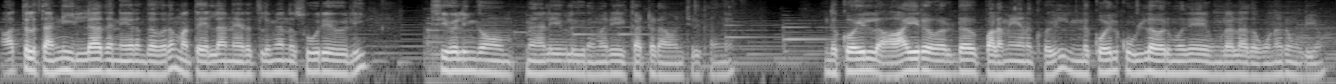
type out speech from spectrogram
ஆற்றுல தண்ணி இல்லாத நேரம் தவிர மற்ற எல்லா நேரத்துலையுமே அந்த சூரிய ஒளி சிவலிங்கம் மேலேயே விழுகிற மாதிரி கட்டடம் அமைச்சிருக்காங்க. இந்த கோயில் ஆயிரம் வருட பழமையான கோயில். இந்த கோயிலுக்கு உள்ளே வரும்போதே உங்களால் அதை உணர முடியும்.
